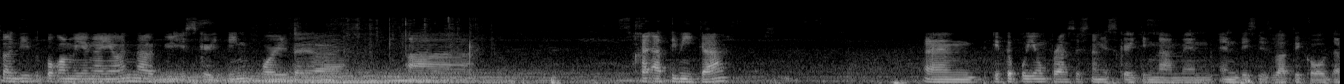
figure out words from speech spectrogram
So, andito po kami ngayon nag-skirting for the uh, kay Ate Mika. And ito po yung process ng skirting namin. And this is what we call the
